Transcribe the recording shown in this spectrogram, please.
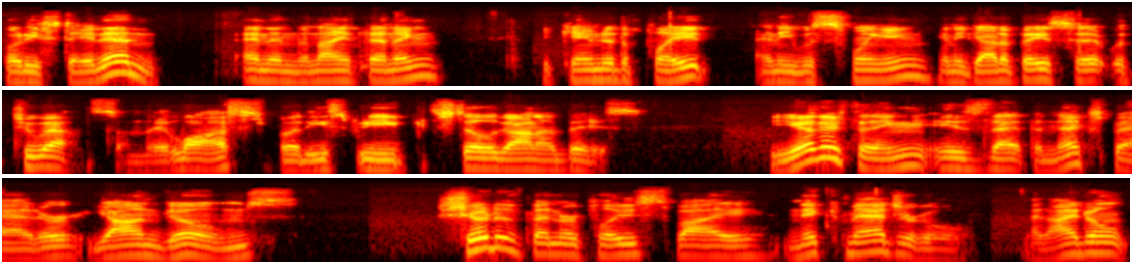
But he stayed in. And in the ninth inning, he came to the plate and he was swinging and he got a base hit with two outs and they lost, but he, he still got on base. The other thing is that the next batter, Yan Gomes, should have been replaced by Nick Madrigal. And I don't,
